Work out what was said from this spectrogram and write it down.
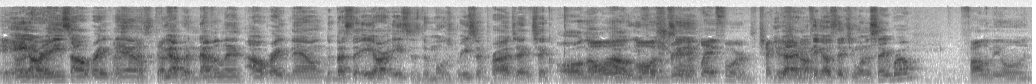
AR Ase out right That's- now. that's you got Benevolent out right now. The best of AR Ase is the most recent project. Check all of them all, out. You all feel what I'm streaming platforms. Check You got shit out. anything else that you want to say, bro? Follow me on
